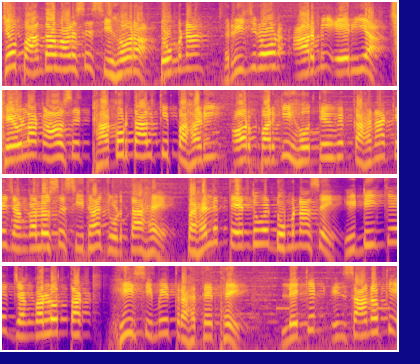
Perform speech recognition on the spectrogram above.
जो बांधवगढ़ से Sihora, Dumna, ridge road, army area, Chhewla गाँव से ठाकुरताल की पहाड़ी और बरगी होते हुए कहना के जंगलों से सीधा जुड़ता है। पहले तेंदुए डुमना से ईडी के जंगलों तक ही सीमित रहते थे, लेकिन इंसानों की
